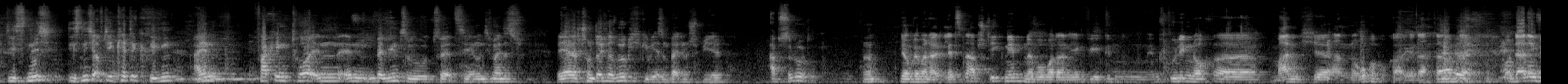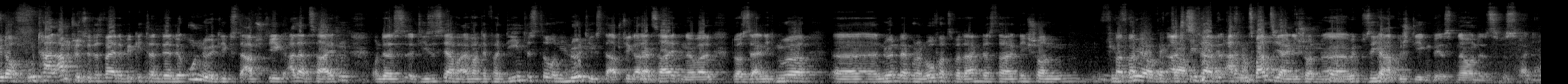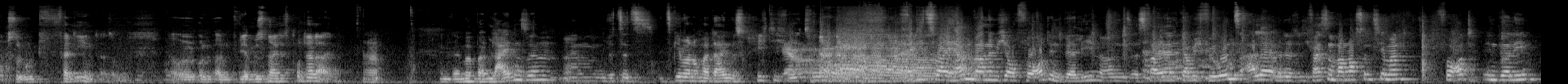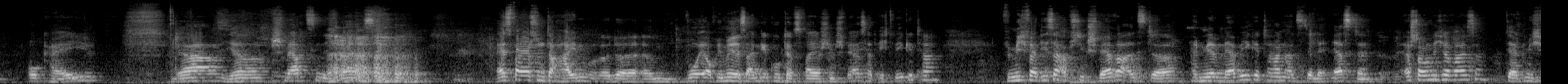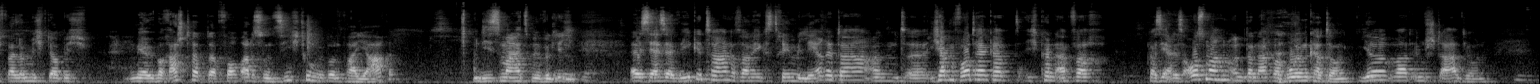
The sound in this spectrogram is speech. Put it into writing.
die es nicht, die es nicht auf die Kette kriegen, ein fucking Tor in, in Berlin zu, zu erzielen. Und ich meine, das wäre schon durchaus möglich gewesen bei dem Spiel. absolut. Ja, und wenn man halt den letzten Abstieg nimmt, ne, wo wir dann irgendwie im Frühling noch äh, manche an den Europapokal gedacht haben ne, und dann irgendwie noch brutal Abstürze, das war ja wirklich dann der, der unnötigste Abstieg aller Zeiten und das, dieses Jahr war einfach der verdienteste und nötigste Abstieg aller Zeiten, ne, weil du hast ja eigentlich nur äh, Nürnberg und Hannover zu verdanken, dass du halt nicht schon Viel früher weg als. Spieltag 28 eigentlich schon äh, sicher abgestiegen bist ne, und das ist halt absolut verdient. Also, und, und, und wir müssen halt jetzt drunter leiden. Ja. Und wenn wir beim Leiden sind, ähm, wird's jetzt, jetzt gehen wir nochmal dahin, was richtig ja. wehtut. Ja, die zwei Herren waren nämlich auch vor Ort in Berlin und es war ja, glaube ich, für uns alle, oder ich weiß noch, war noch sonst jemand vor Ort in Berlin? Okay. Ja, ja, Schmerzen, ich weiß. Es war ja schon daheim, oder ähm, wo ihr auch immer es angeguckt habt, es war ja schon schwer, es hat echt wehgetan. Für mich war dieser Abstieg schwerer als der, hat mir mehr wehgetan als der erste, erstaunlicherweise. Der hat mich, weil er mich, glaube ich, mehr überrascht hat. Davor war das so ein Siechtum über ein paar Jahre. Und dieses Mal hat es mir wirklich äh, sehr, sehr wehgetan. Es war eine extreme Leere da. Und äh, ich habe einen Vorteil gehabt, ich konnte einfach quasi alles ausmachen und danach war Ruhe im Karton. Ihr wart im Stadion.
